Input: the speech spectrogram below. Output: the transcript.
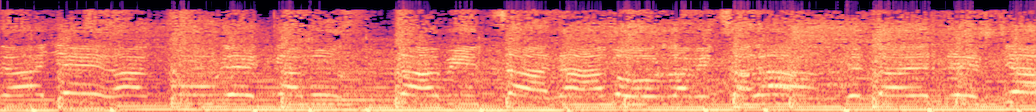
nahiean gure kabuz. Gabiltzala, gorra bintzala, eta errezia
